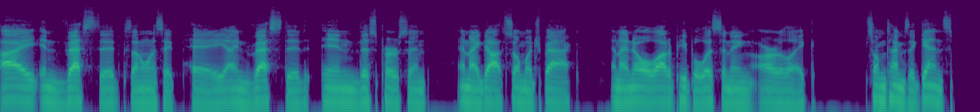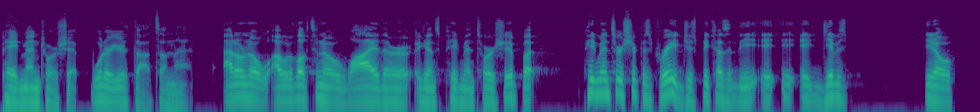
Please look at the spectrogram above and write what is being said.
I invested, because I don't want to say pay, I invested in this person and I got so much back. And I know a lot of people listening are like sometimes against paid mentorship. What are your thoughts on that? I don't know. I would love to know why they're against paid mentorship, but paid mentorship is great just because the it, it, gives, you know,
